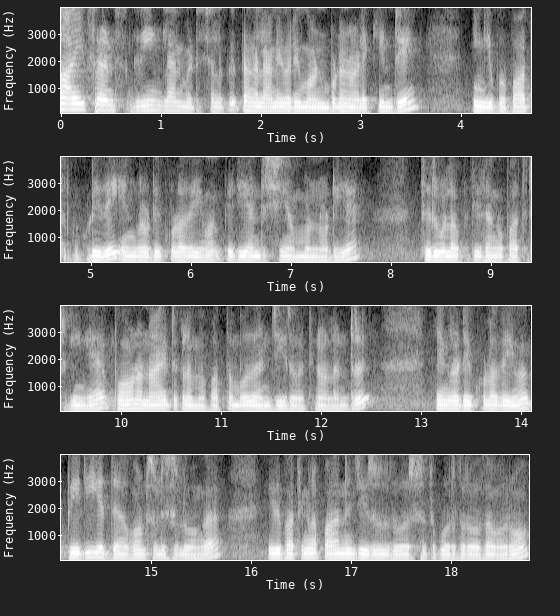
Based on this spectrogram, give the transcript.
ஹாய் ஃப்ரெண்ட்ஸ் கிரீன்லேண்ட் மெட்ரிச்சலுக்கு தங்கள் அனைவரையும் அன்புடன் அழைக்கின்றேன். நீங்கள் இப்போ பார்த்துருக்கக்கூடியது எங்களுடைய குலதெய்வம் பெரியாண்டிஷி அம்மனுடைய திருவிழா பற்றி தாங்க பார்த்துருக்கீங்க. போன ஞாயிற்றுக்கிழமை பத்தொம்போது அஞ்சு இருபத்தி நாலு அன்று எங்களுடைய குலதெய்வம் பெரிய தேவம்னு சொல்லி சொல்லுவாங்க. இது பார்த்திங்கன்னா பதினஞ்சு இருபது வருஷத்துக்கு ஒரு தடவை தான் வரும்.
